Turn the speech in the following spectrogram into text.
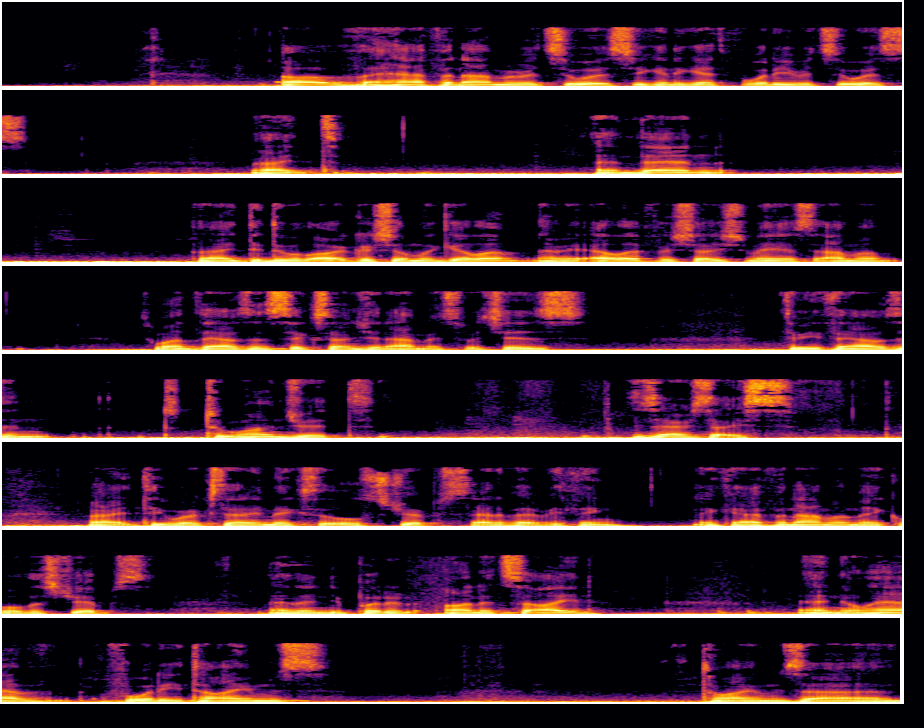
of half an am ritzuas, you're going to get 40 ritzuas, right? And then, right, to do an arka shel Megillah, elef v'shosh meyas amma, it's 1,600 amis, which is 3,200 zerzos. Right, he works out, he makes little strips out of everything. Make half an amma, make all the strips, and then you put it on its side, and you'll have 40 times, times, uh,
